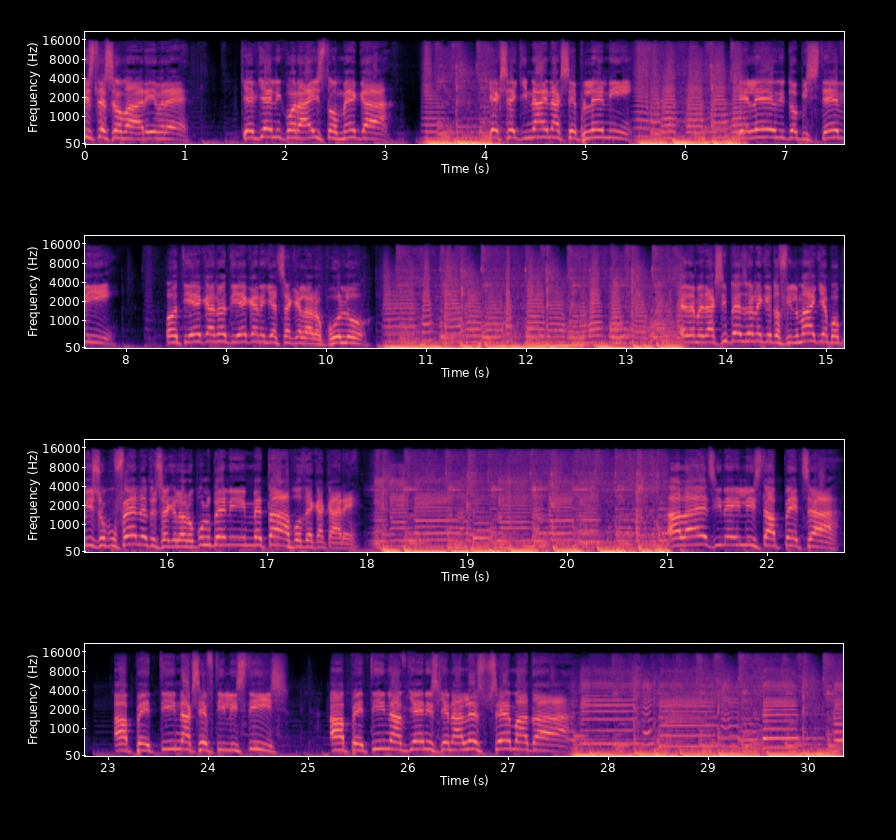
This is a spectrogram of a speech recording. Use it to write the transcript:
Είστε σοβαροί βρε. Και βγαίνει κοραή στο Μέγκα και ξεκινάει να ξεπλένει και λέει ότι τον πιστεύει ότι έκανε ό,τι έκανε για Τσακελαροπούλου. Εδώ μεταξύ παίζανε και το φιλμάκι από πίσω που φαίνεται ότι Τσακελαροπούλου μπαίνει μετά από 10 καρέ. Αλλά έτσι είναι η λίστα πέτσα. Απαιτεί να ξεφτυλιστείς. Απαιτεί να βγαίνεις και να λες ψέματα.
